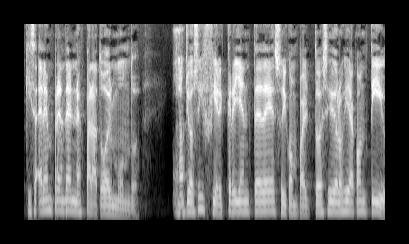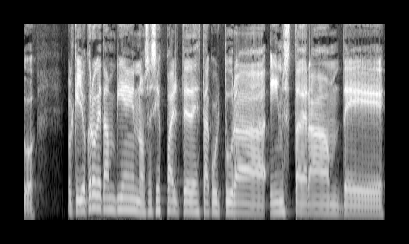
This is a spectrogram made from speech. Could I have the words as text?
quizá el emprender no es para todo el mundo. Y yo soy fiel creyente de eso y comparto esa ideología contigo. Porque yo creo que también, no sé si es parte de esta cultura Instagram de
